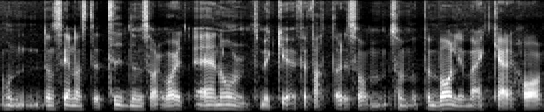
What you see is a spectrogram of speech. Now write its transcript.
hon, den senaste tiden så har det varit enormt mycket författare som, som uppenbarligen verkar ha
